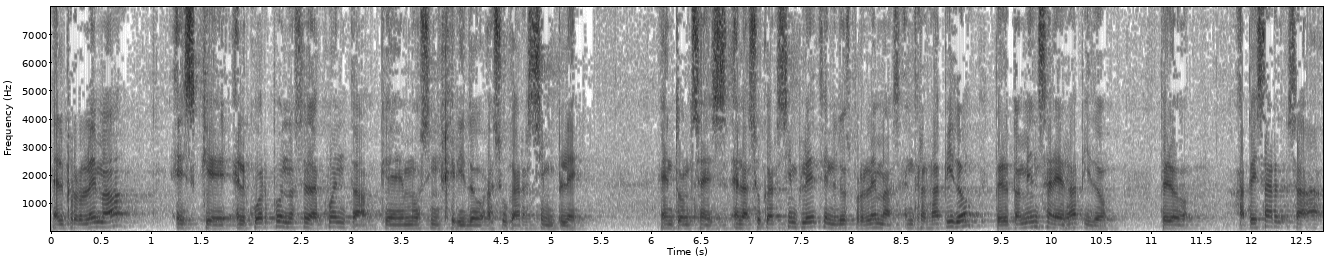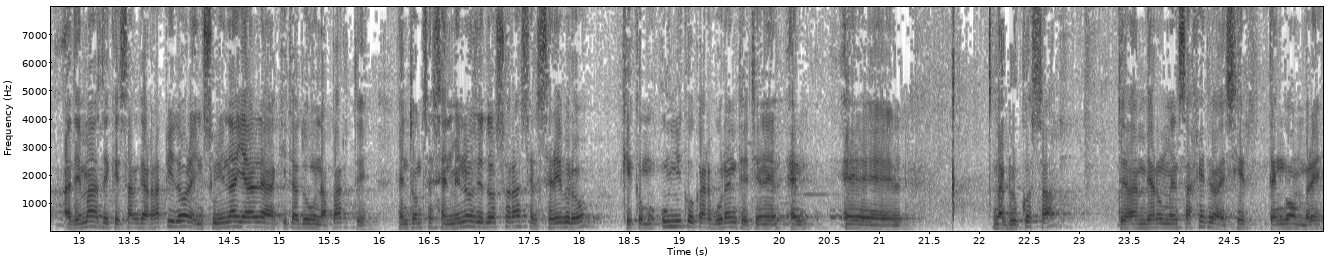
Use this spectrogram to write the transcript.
El problema es que el cuerpo no se da cuenta que hemos ingerido azúcar simple. Entonces, el azúcar simple tiene dos problemas. Entra rápido, pero también sale rápido. Pero a pesar, además de que salga rápido, la insulina ya le ha quitado una parte. Entonces, en menos de dos horas, el cerebro, que como único carburante tiene la glucosa, te va a enviar un mensaje y te va a decir, tengo hambre.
